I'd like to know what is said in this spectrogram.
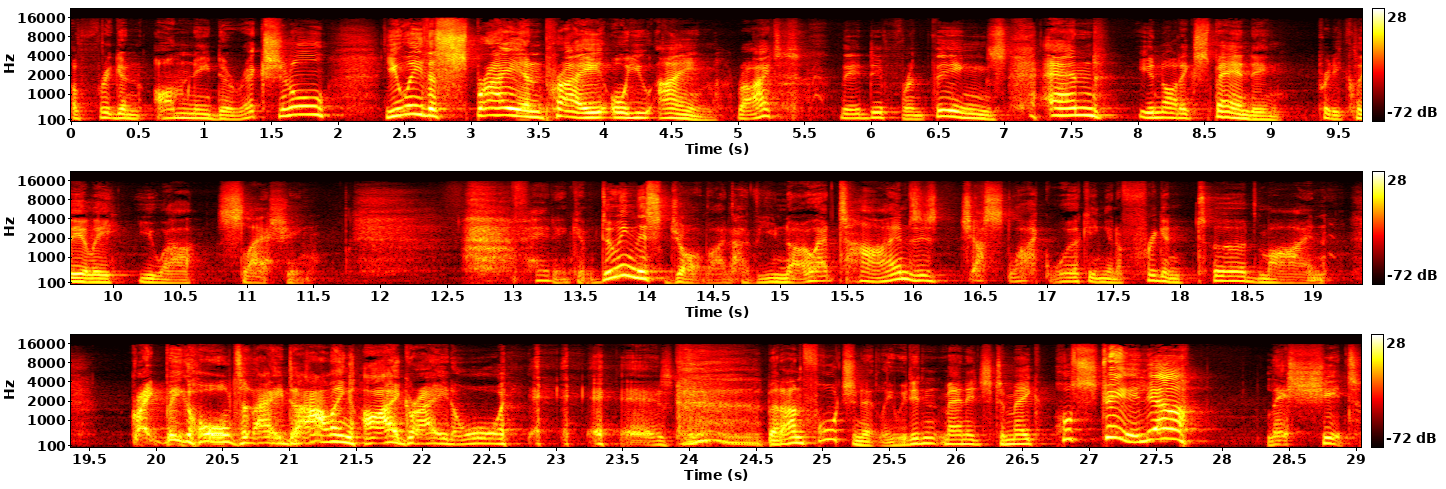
of friggin' omnidirectional. You either spray and pray or you aim, right? They're different things. And you're not expanding. Pretty clearly, you are slashing head income. Doing this job, I'd have you know, at times is just like working in a friggin' turd mine. Great big haul today, darling, high grade ore, oh, yes. But unfortunately, we didn't manage to make Australia less shit.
